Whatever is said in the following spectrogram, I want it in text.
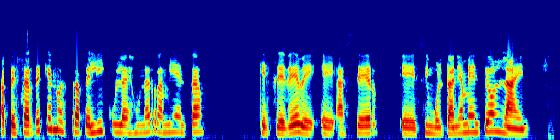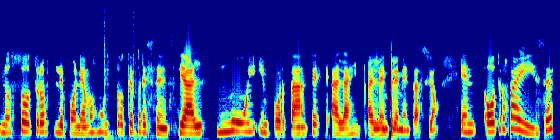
A pesar de que nuestra película es una herramienta que se debe eh, hacer eh, simultáneamente online, nosotros le ponemos un toque presencial muy importante a la, implementación. En otros países,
